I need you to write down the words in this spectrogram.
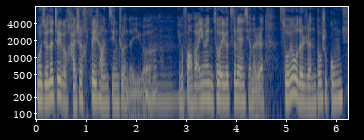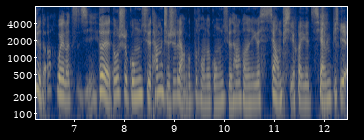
我觉得这个还是非常精准的一个、嗯一个方法，因为你作为一个自恋型的人，所有的人都是工具的，为了自己。对，都是工具，他们只是两个不同的工具，他们可能是一个橡皮和一个铅笔，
